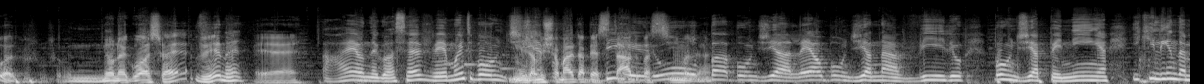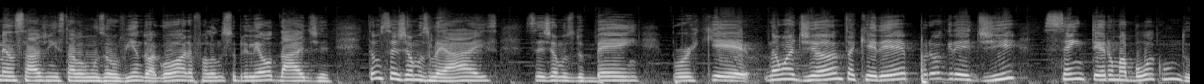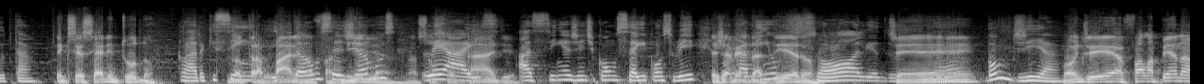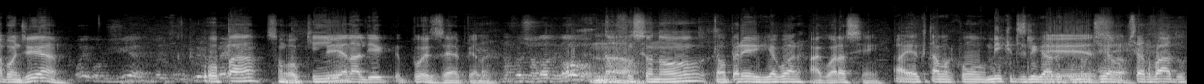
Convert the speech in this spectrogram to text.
meu negócio é ver, né? É. Ah, é, o negócio é ver. Muito bom dia. Já me chamaram de abestado pra cima já. Biruba, Bom dia, Léo. Bom dia, Navilho. Bom dia, Peninha. E que linda mensagem estávamos ouvindo agora, falando sobre lealdade. Então, sejamos leais, sejamos do bem, porque não adianta querer progredir sem ter uma boa conduta. Tem que ser sério em tudo. Claro que sim. No trabalho, então na família, sejamos na leais. Assim a gente consegue construir Seja um caminho verdadeiro. sólido. Sim. né? Bom dia. Bom dia. Fala, Pena, bom dia. Oi, bom dia. Bom dia, Opa, só um pouquinho. Pena ali. Pois é, pena. Não funcionou de novo? Não, funcionou. Então, peraí, e agora? Agora sim. Ah, eu que estava com o mic desligado aqui, não Isso. tinha observado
